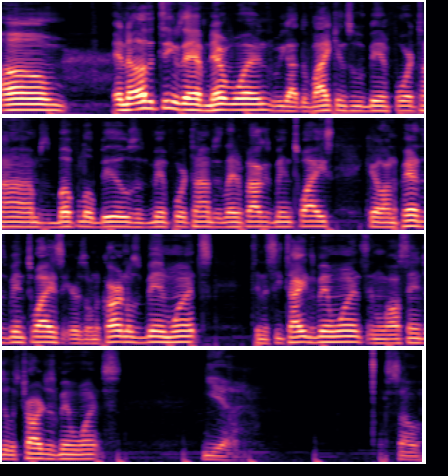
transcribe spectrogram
Um, and the other teams that have never won, we got the Vikings who've been four times, Buffalo Bills has been four times, Atlanta Falcons been twice, Carolina Panthers been twice, Arizona Cardinals been once, Tennessee Titans been once, and Los Angeles Chargers been once. Yeah. So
